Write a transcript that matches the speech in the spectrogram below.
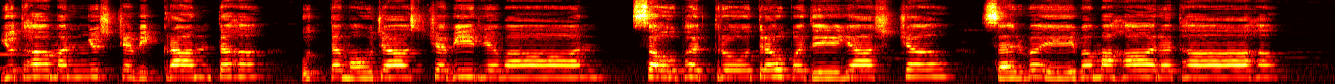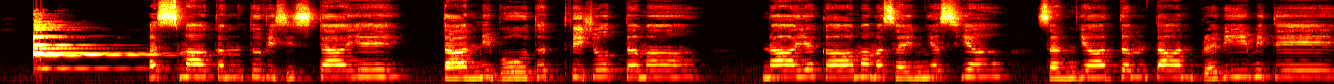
युधामन्युश्च विक्रान्तः उत्तमौजाश्च वीर्यवान्। सौभद्रो द्रौपदेयाश्च सर्व एव महारथाः। अस्माकं तु विशिष्टाये तान्निबोधद्विजोत्तमा। नायका मम सैन्यस्य संज्ञार्थं तान् ब्रवीमि ते।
